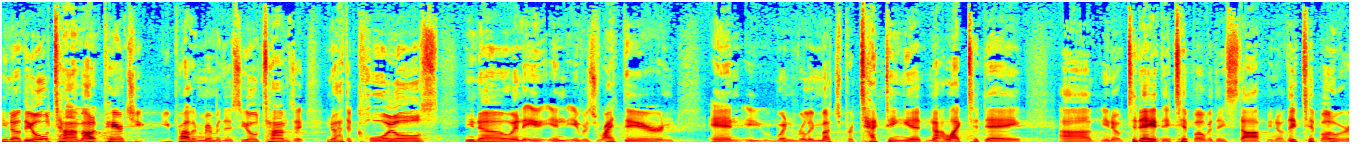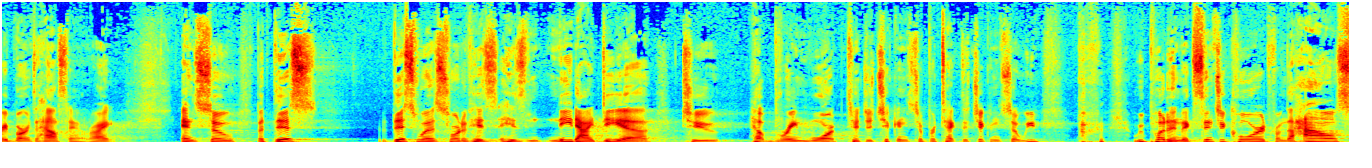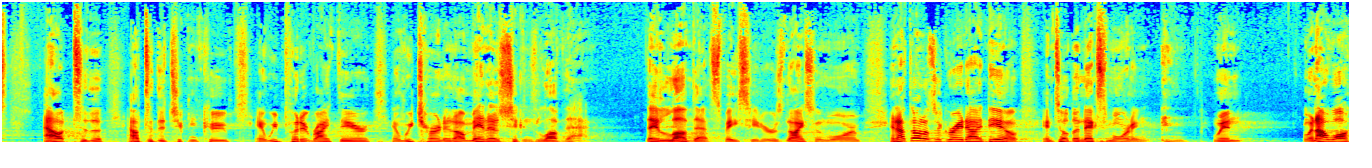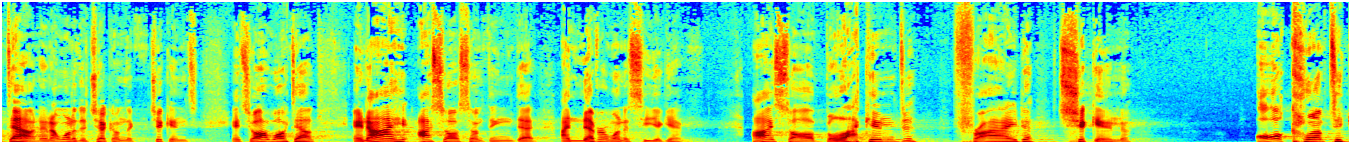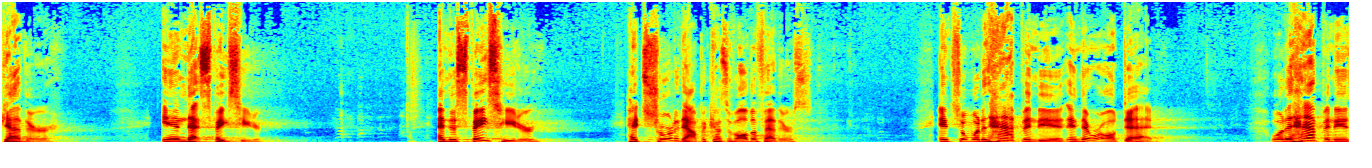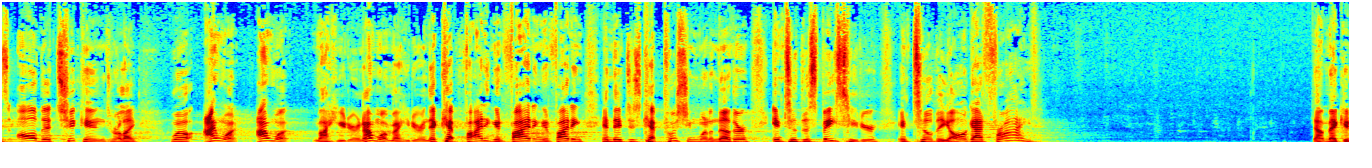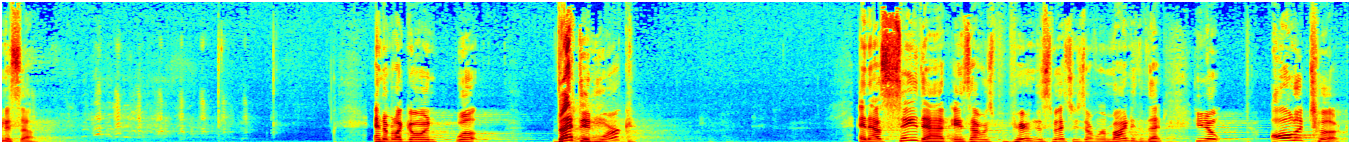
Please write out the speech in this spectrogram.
you know, the old time, parents, you, you probably remember this, the old times that, you know, had the coils, you know, and it, and it was right there, and, and it wasn't really much protecting it, not like today. Uh, you know, today if they tip over, they stop. You know, they tip over, it burns the house down, right? And so, but this, this was sort of his, his neat idea to help bring warmth to the chickens, to protect the chickens. So we, we put an extension cord from the house out to the out to the chicken coop and we put it right there and we turn it on. Man those chickens love that. They love that space heater. It was nice and warm. And i thought it was a great idea until the next morning when when i walked out and i wanted to check on the chickens. And so i walked out and i i saw something that i never want to see again. I saw blackened fried chicken all clumped together in that space heater. And the space heater had shorted out because of all the feathers. And so what had happened is, and they were all dead. What had happened is all the chickens were like, well, I want, I want my heater and I want my heater. And they kept fighting and fighting and fighting, and they just kept pushing one another into the space heater until they all got fried. Not making this up. And I'm like going, well, that didn't work. And I say that as I was preparing this message, I'm reminded of that, you know, all it took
